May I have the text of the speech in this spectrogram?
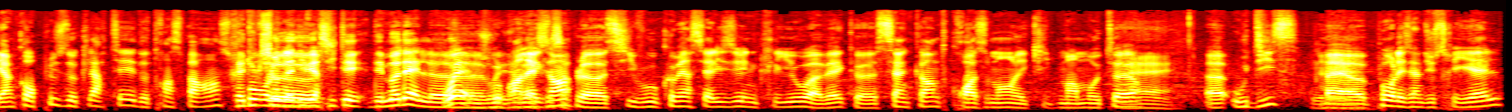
et encore plus de clarté et de transparence. Réduction de la diversité des modèles. euh, Ouais, je vous prends un exemple. euh, Si vous commercialisez une Clio avec euh, 50 croisements équipements moteur Ouais. euh, ou 10, Ouais. bah, euh, pour les industriels,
